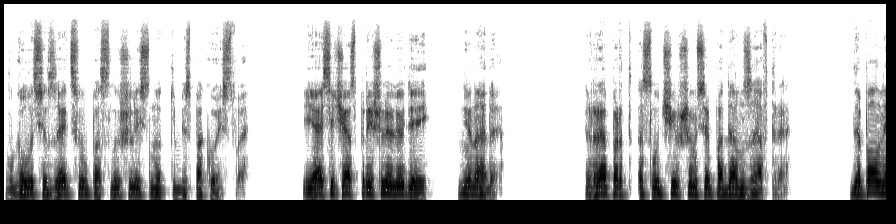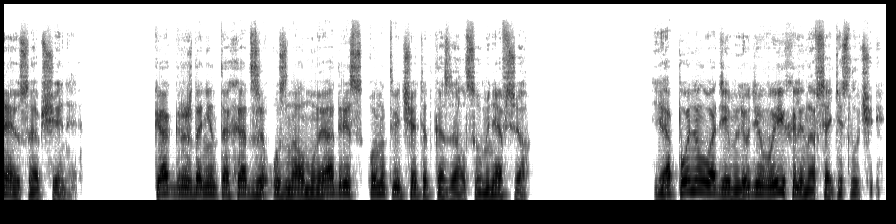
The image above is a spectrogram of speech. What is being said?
в голосе Зайцева послышались нотки беспокойства. «Я сейчас пришлю людей. Не надо. Рапорт о случившемся подам завтра. Дополняю сообщение. Как гражданин Тахадзе узнал мой адрес, он отвечать отказался. У меня все». «Я понял, Вадим, люди выехали на всякий случай».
